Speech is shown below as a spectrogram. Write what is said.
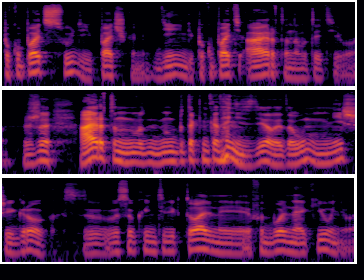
покупать судей пачками, деньги, покупать Айртона вот эти его. Же Айртон, он бы так никогда не сделал, это умнейший игрок, высокоинтеллектуальный футбольный IQ у него.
